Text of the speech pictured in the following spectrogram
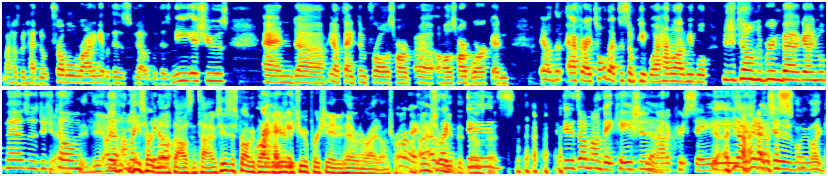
my husband had no trouble riding it with his, you know, with his knee issues, and uh, you know, thanked him for all his hard, uh, all his hard work. And you know, the, after I told that to some people, I had a lot of people. Did you tell him to bring back annual passes? Did you Yeah. tell him? He- he- the- I'm like, he's heard that know- a thousand times. He was just probably glad to hear that you appreciated having a ride on Tron. Right. I'm I sure he, like, that, that was good. dudes, dudes, I'm on vacation, Yeah. not a crusade. Yeah, yeah, I know. just, like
